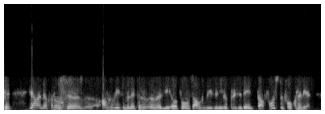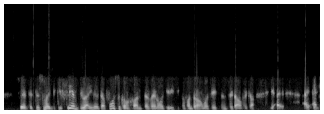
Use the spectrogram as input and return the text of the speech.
Ja, en nou gaan ons uh, aangewese minister uh, vir ons aangewese nuwe president daarvoor toe volgende week. So dit is my bietjie vreemd hoe hy nou daarvoor toe kan gaan terwyl ons hierdie tipe van dramas het in Suid-Afrika. Ja, ek ek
